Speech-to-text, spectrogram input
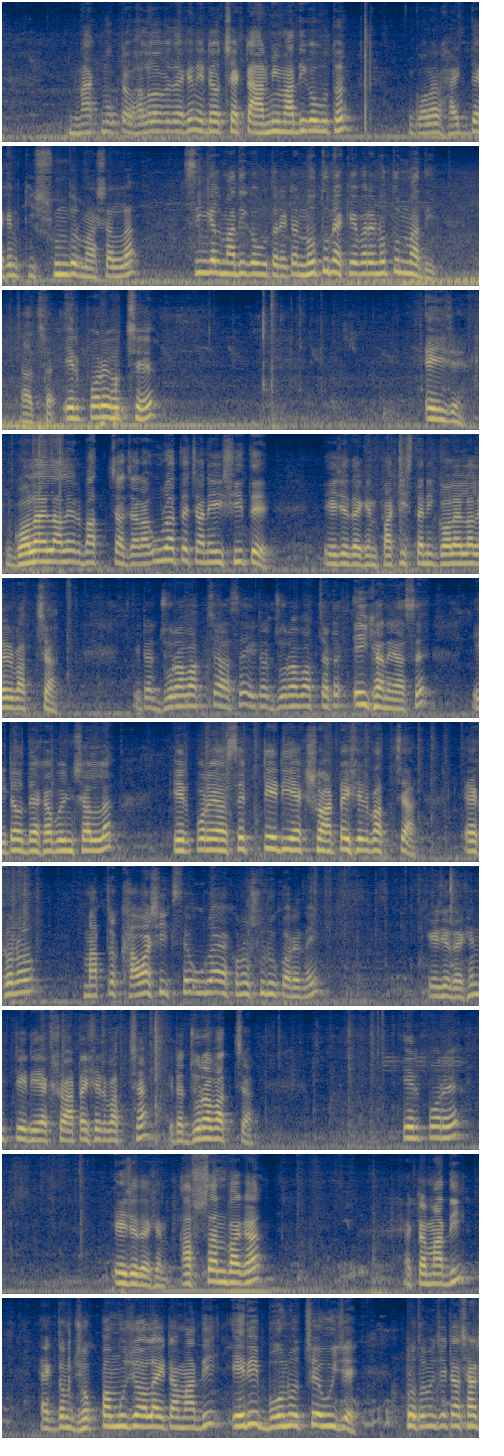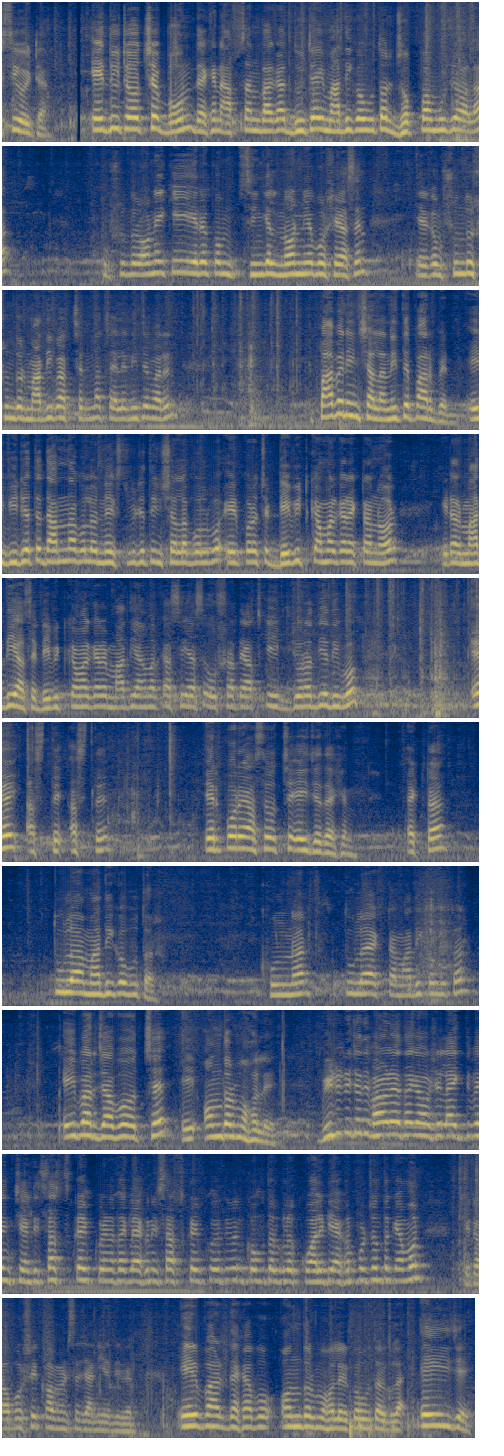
নাক মুখটা ভালোভাবে দেখেন, এটা হচ্ছে একটা আর্মি মাদি কবুতর। গলার হাইট দেখেন কি সুন্দর মাশাল্লাহ সিঙ্গেল মাদি কবুতর, এটা নতুন, একেবারে নতুন মাদি। আচ্ছা এরপরে হচ্ছে এই যে গলায় লালের বাচ্চা, যারা উড়াতে চান এই শীতে, এই যে দেখেন পাকিস্তানি গলায় লালের বাচ্চা। এটার জোড়া বাচ্চা আছে, এটার জোড়া বাচ্চাটা এইখানে আছে। এটাও দেখাবো ইনশাল্লাহ এরপরে আছে টেডি একশো আঠাইশের বাচ্চা। এখনও মাত্র খাওয়া শিখছে, উড়া এখনও শুরু করে নাই। এই যে দেখেন, টেডি একশো আঠাইশের বাচ্চা, এটা জোড়া বাচ্চা। এরপরে এই যে দেখেন, আফসান বাগা, একটা মাদি, একদম ঝোপ্পা মুজওয়ালা এটা মাদি, এরই বোন হচ্ছে ওই যে, প্রথমে যেটা ছাড়ছি ওইটা। এই দুইটা হচ্ছে বোন, দেখেন আফসান বাগা, দুইটাই মাদি কবুতর, ঝোপ্পা মুজোওয়ালা। খুব সুন্দর। অনেকেই এরকম সিঙ্গেল নন নিয়ে বসে আছেন। এরকম সুন্দর সুন্দর মাদি পাচ্ছেন না, চাইলে নিতে পারেন। পাবেন ইনশাল্লাহ, নিতে পারবেন। এই ভিডিওতে দাম না বললেও নেক্সট ভিডিওতে ইনশাল্লাহ বলব। এরপর হচ্ছে ডেভিড কামারগার একটা নর। এটার মাদি আছে। ডেভিড কামারগারের মাদি আমার কাছেই আছে। ওর সাথে আজকে জোড়া দিয়ে দিব। এই, আস্তে আস্তে। এরপরে আছে হচ্ছে এই যে দেখেন, একটা তুলা মাদি কবুতর। খুলনার তুলা একটা মাদি কবুতর। এইবার যাব হচ্ছে এই অন্দরমহলে। ভিডিওটি যদি ভালো লেগে থাকে, অবশ্যই লাইক দিবেন চ্যানেলটি সাবস্ক্রাইব করে না থাকলে এখনই সাবস্ক্রাইব করে দিবেন। কবুতরগুলোর কোয়ালিটি এখন পর্যন্ত কেমন, সেটা অবশ্যই কমেন্টসে জানিয়ে দিবেন। এরবার দেখাবো অন্দরমহলের কবুতরগুলো। এই যে,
